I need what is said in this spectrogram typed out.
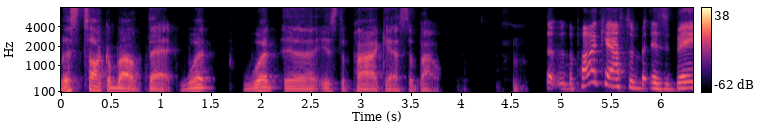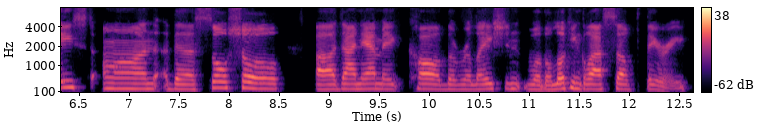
Let's talk about that. What what uh, is the podcast about? So the podcast is based on the social uh, dynamic called the relation, well, the looking glass self theory.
